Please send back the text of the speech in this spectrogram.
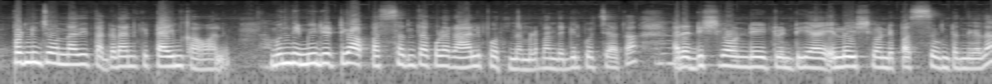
ఎప్పటి నుంచో ఉన్నది తగ్గడానికి టైం కావాలి. ముందు ఇమీడియట్గా ఆ పస్ అంతా కూడా రాలిపోతుంది అనమాట మన దగ్గరికి వచ్చాక రెడ్డిష్గా ఉండేటువంటి ఎల్లోయిష్గా ఉండే పస్ ఉంటుంది కదా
